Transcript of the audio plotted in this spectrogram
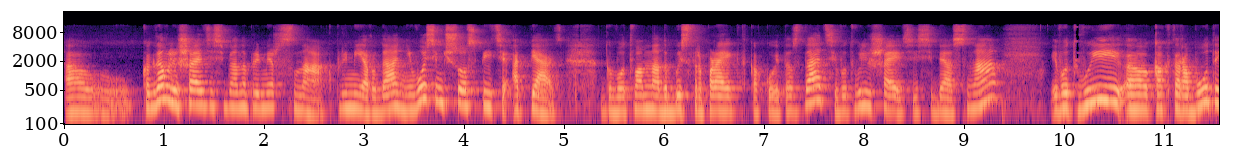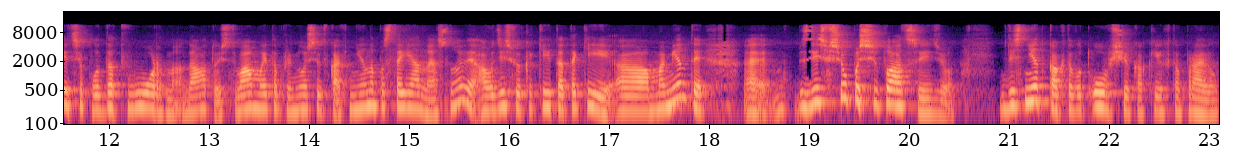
э, когда вы лишаете себя, например, сна, к примеру, да, не 8 часов спите, а 5, вот вам надо быстро проект какой-то сдать, и вот вы лишаете себя сна, и вот вы э, как-то работаете плодотворно, да, то есть вам это приносит кайф, не на постоянной основе, а вот здесь вы какие-то такие э, моменты, э, здесь все по ситуации идет, Здесь нет как-то вот общих каких-то правил.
